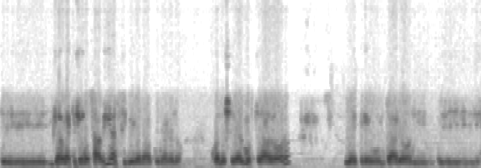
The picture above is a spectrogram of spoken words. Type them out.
eh, y la verdad que yo no sabía si me iban a vacunar o no. Cuando llegué al mostrador, me preguntaron eh,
